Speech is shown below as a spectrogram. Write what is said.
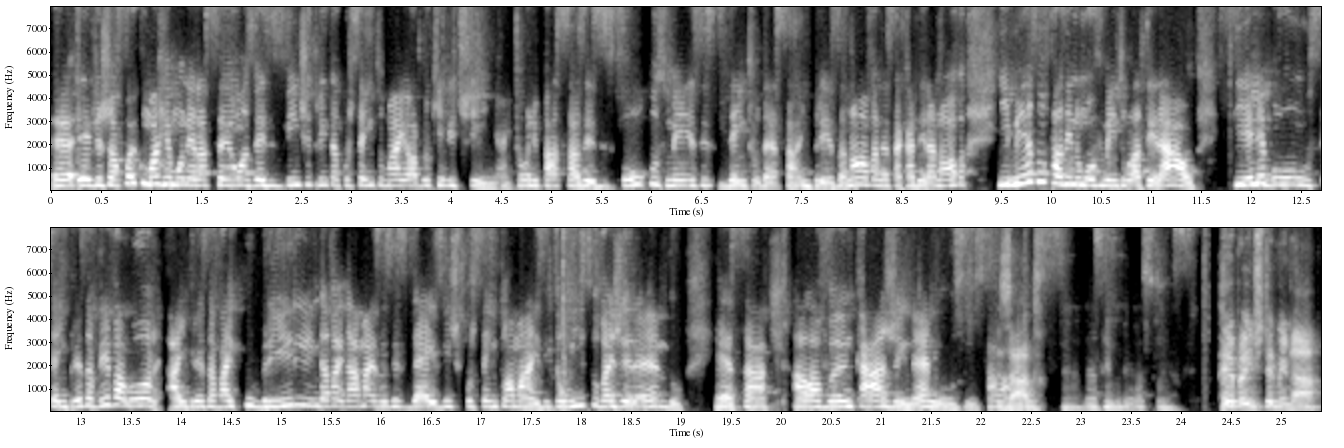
é, ele já foi com uma remuneração, às vezes 20%, 30% maior do que ele tinha. Então, ele passa, às vezes, poucos meses dentro dessa empresa nova, nessa cadeira nova, e mesmo fazendo um movimento lateral, se ele é bom, se a empresa vê valor, a empresa vai cobrir e ainda vai dar mais, às vezes 10, 20% a mais. Então, isso vai gerando essa alavancagem né, nos, nos salários, né, nas remunerações. Rê, para a gente terminar,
